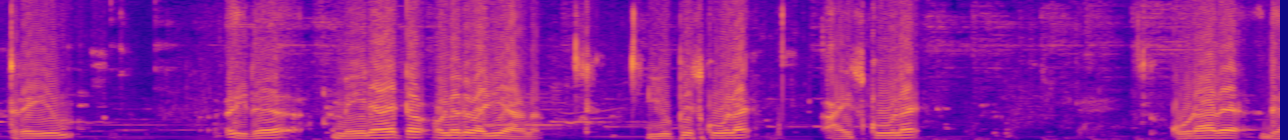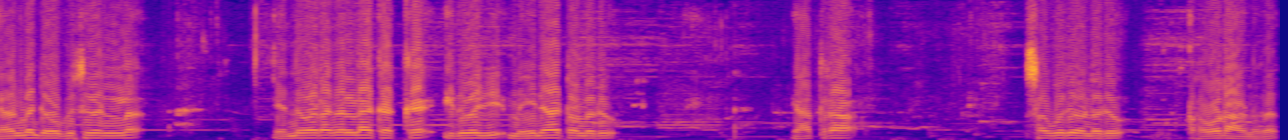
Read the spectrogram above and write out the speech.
ഇത്രയും ഇത് മെയിനായിട്ട് ഉള്ളൊരു വഴിയാണ് U P school high school government ഗവൺമെന്റ് ഓഫീസുകളിൽ എന്നിവിടങ്ങളിലേക്കൊക്കെ ഇതുവഴി മെയിനായിട്ടുള്ളൊരു യാത്രാ സൗകര്യമുള്ളൊരു റോഡാണിത്.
